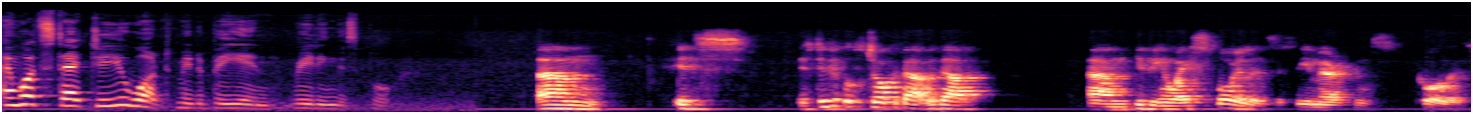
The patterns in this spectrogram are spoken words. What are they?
And what state do you want me to be in reading this book? Um, it's it's difficult to talk about without um, giving away spoilers, as the Americans call it,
